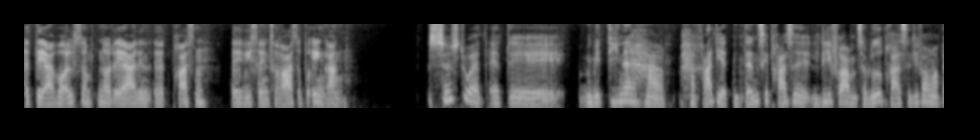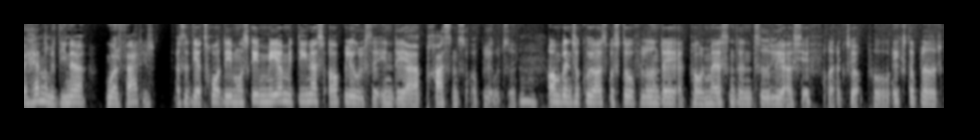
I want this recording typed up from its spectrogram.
at det er voldsomt, når det er, at- pressen øh, viser interesse på én gang. Synes du, at, at øh, Medina har, har ret i, at den danske presse, ligefrem tabloidpresse, ligefrem har behandlet Medina uretfærdigt? Altså, jeg tror, det er måske mere Medinas oplevelse, end det er pressens oplevelse. Mm. Omvendt så kunne jeg også forstå forleden dag, at Paul Madsen, den tidligere chefredaktør på Ekstrabladet,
